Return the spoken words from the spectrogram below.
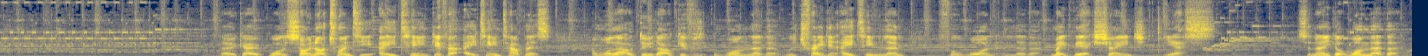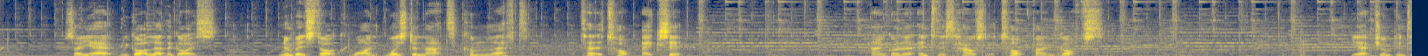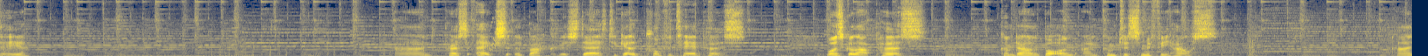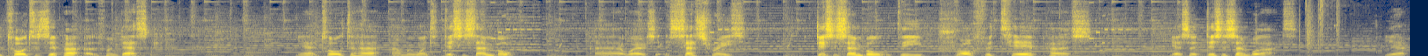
There we go. Well, sorry, not 20, 18. Give her 18 tablets, and what that'll do, that'll give us one leather. We're trading 18 of them for one leather. Make the exchange, yes. So now you got one leather. So yeah, we got a leather, guys. Number in stock, one. Once done that, come left, take the top exit. I'm going to enter this house at the top, Van Gogh's. Yep, jump into here. And press X at the back of the stairs to get the Profiteer purse. Once got that purse, come down the bottom and come to Smithy House. And talk to Zippa at the front desk. Yeah, talk to her and we want to disassemble, uh, where is it, accessories, disassemble the Profiteer purse. Yeah, so disassemble that. Yeah,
